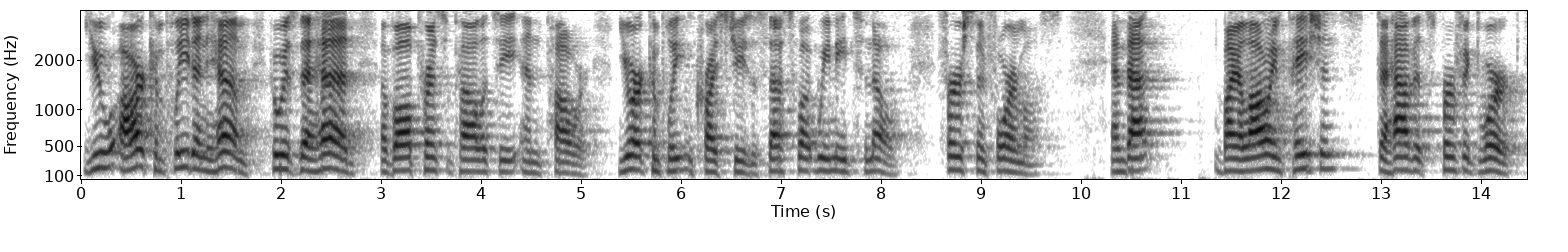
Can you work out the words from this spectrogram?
You are complete in him who is the head of all principality and power. You are complete in Christ Jesus. That's what we need to know first and foremost. And that by allowing patience to have its perfect work,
